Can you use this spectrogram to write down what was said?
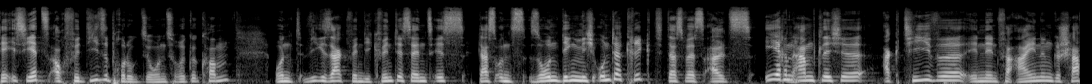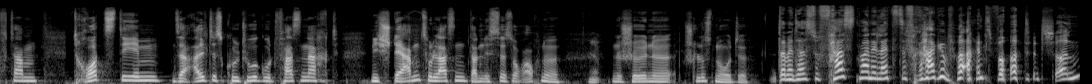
der ist jetzt auch für diese Produktion zurückgekommen. Und wie gesagt, wenn die Quintessenz ist, dass uns so ein Ding nicht unterkriegt, dass wir es als ehrenamtliche, aktive in den Vereinen geschafft haben, trotzdem unser altes Kulturgut Fasnacht nicht sterben zu lassen, dann ist das doch auch eine, eine schöne Schlussnote. Damit hast du fast meine letzte Frage beantwortet schon.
